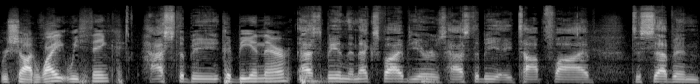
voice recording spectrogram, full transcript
Rachaad White, we think Has to be could be in there. has to be in the next five years. Has to be a top five to seven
